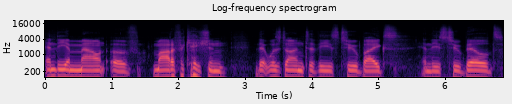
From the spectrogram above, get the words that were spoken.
and the amount of modification that was done to these two bikes and these two builds.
